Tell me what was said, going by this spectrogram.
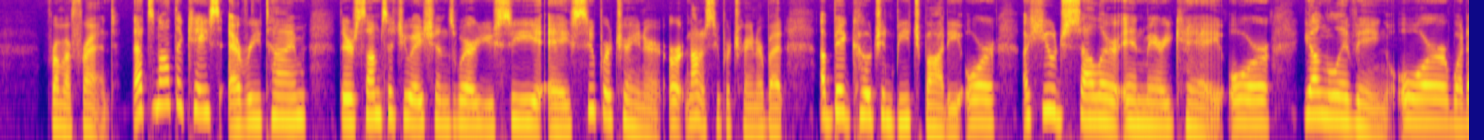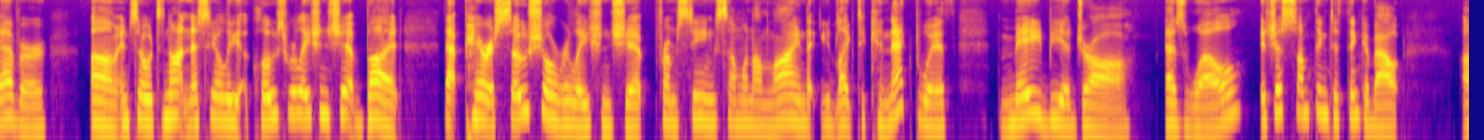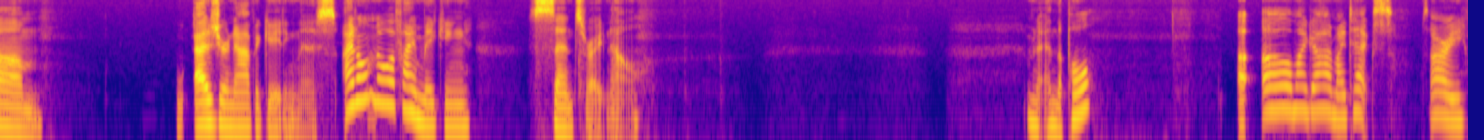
from a friend. That's not the case every time. There's some situations where you see a super trainer, or not a super trainer, but a big coach in Beachbody, or a huge seller in Mary Kay, or Young Living, or whatever. Um, and so it's not necessarily a close relationship, but that parasocial relationship from seeing someone online that you'd like to connect with may be a draw as well. It's just something to think about. Um, as you're navigating this. I don't know if I'm making sense right now. I'm going to end the poll. Uh, oh my god, my text. Sorry.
